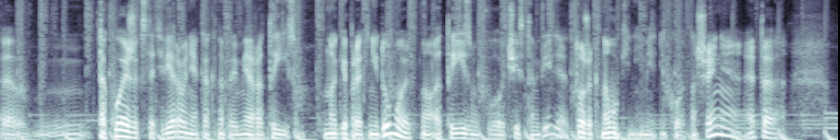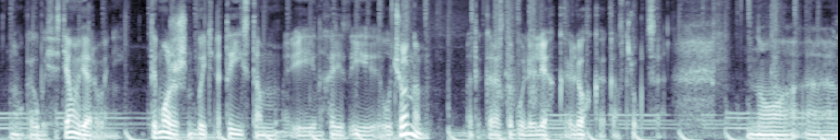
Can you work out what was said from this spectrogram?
э, такое же, кстати, верование, как, например, атеизм. Многие про это не думают, но атеизм в чистом виде тоже к науке не имеет никакого отношения. Это, ну, как бы система верований. Ты можешь быть атеистом и, находить, и ученым, это гораздо более легкая, легкая конструкция. Но э,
